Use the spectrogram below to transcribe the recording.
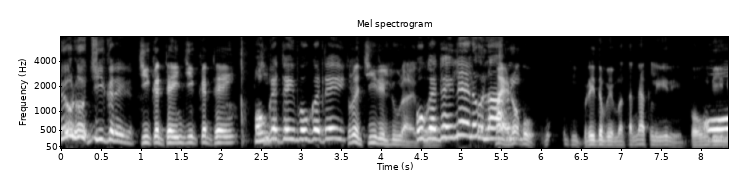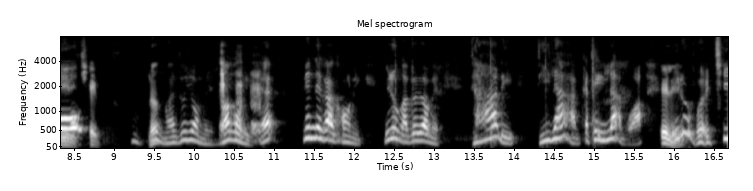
ဘယ်လိုကြီးကြတယ်ကြီးကထိန်ကြီးကထိန်ဘုံကတိန်ဘုံကတိန်တို့ကကြီးတွေလှူလာတယ်ဘုံကတိန်လဲလို့လား ဟဲ့တော့ကိုဒီပရိသတ်ပေမှာတနက်ကလေးတွေဘုံဒီလေးတွေချိန်နော် ငါပြောရမယ်ငါကောင်လေဟဲ့နစ်နှစ်ကကောင်လေမင်းတို့ငါပြောရမယ်ဓာတ်လေ ဒီလာကထိန်လာကွာအေးလေမင်းတို့ချီ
